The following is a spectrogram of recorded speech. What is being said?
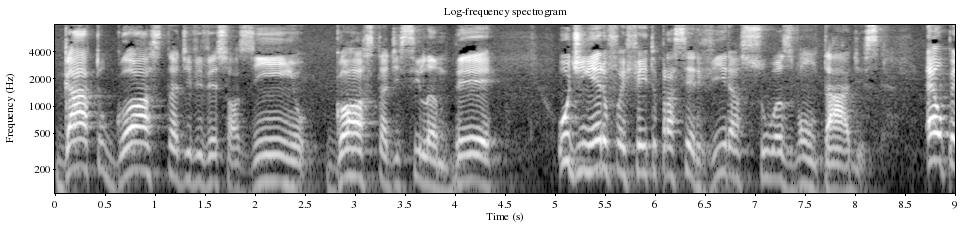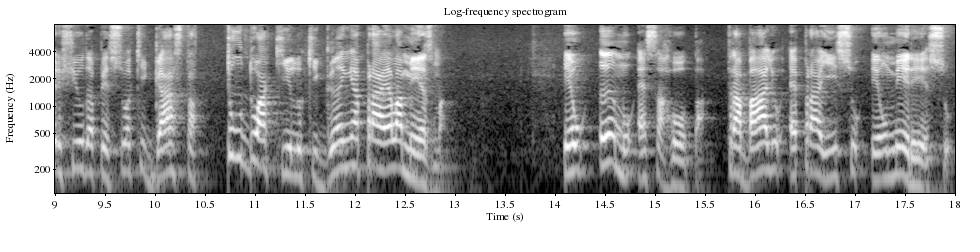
Gato gosta de viver sozinho, gosta de se lamber. O dinheiro foi feito para servir às suas vontades. É o perfil da pessoa que gasta tudo aquilo que ganha para ela mesma. Eu amo essa roupa. Trabalho é para isso, eu mereço.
